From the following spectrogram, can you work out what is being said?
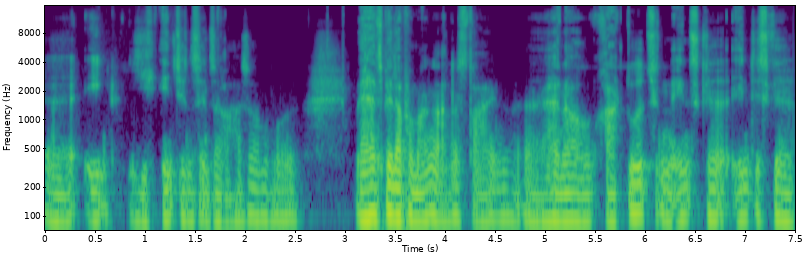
øh, en i Indiens interesseområde. Men han spiller på mange andre strenge. Øh, han har jo ragt ud til den indiske, indiske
